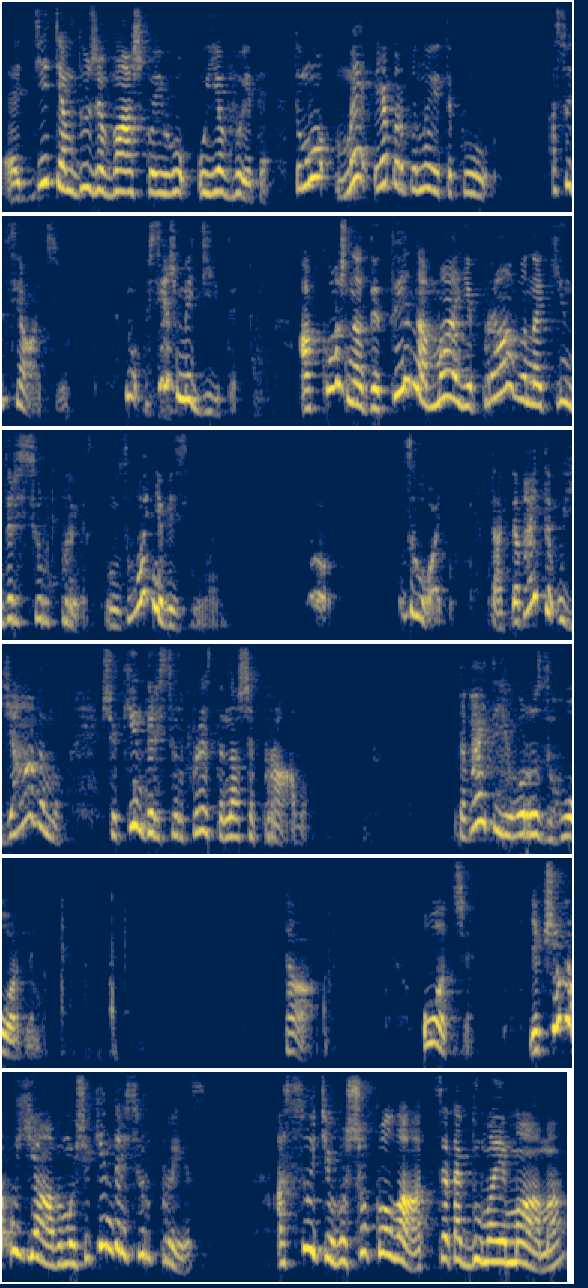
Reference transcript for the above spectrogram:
Е, Дітям дуже важко його уявити. Тому ми, я пропоную таку асоціацію. Ну, всі ж ми діти. А кожна дитина має право на кіндер-сюрприз. Ну, згодні ви зі мною? Ну, згодні. Так, давайте уявимо, що кіндер-сюрприз це наше право. Давайте його розгорнемо. Так. Отже, якщо ми уявимо, що кіндер-сюрприз, а суть його шоколад, це так думає мама,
